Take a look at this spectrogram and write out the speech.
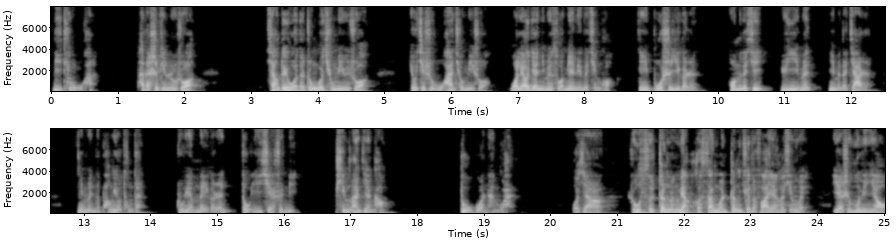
力挺武汉。他在视频中说：“想对我的中国球迷们说，尤其是武汉球迷说，我了解你们所面临的情况，你不是一个人，我们的心与你们、你们的家人、你们的朋友同在。祝愿每个人都一切顺利，平安健康，渡过难关。”我想。如此正能量和三观正确的发言和行为，也是穆里尼奥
